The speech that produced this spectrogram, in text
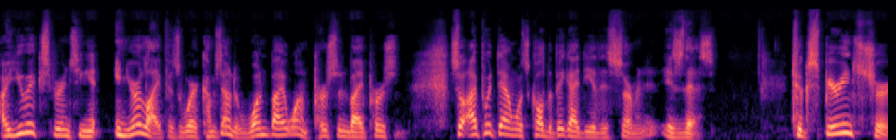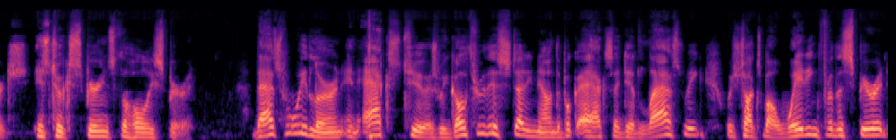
Are you experiencing it in your life is where it comes down to one by one, person by person. So I put down what's called the big idea of this sermon is this. To experience church is to experience the Holy Spirit. That's what we learn in Acts 2 as we go through this study now in the book of Acts I did last week, which talks about waiting for the Spirit.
